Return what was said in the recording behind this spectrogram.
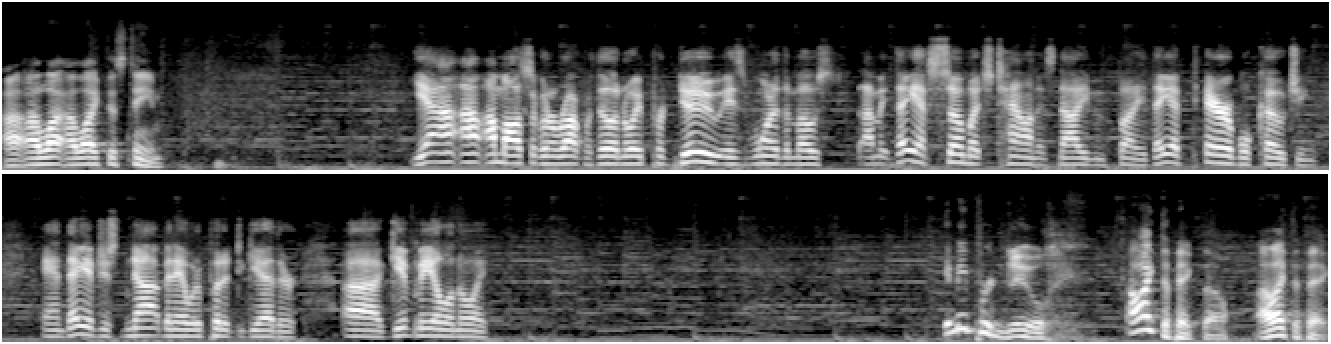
I, I like I like this team. Yeah, I, I'm also going to rock with Illinois. Purdue is one of the most. I mean, they have so much talent. It's not even funny. They have terrible coaching, and they have just not been able to put it together. Uh, give me Illinois. Give me Purdue. I like the pick though. I like the pick.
